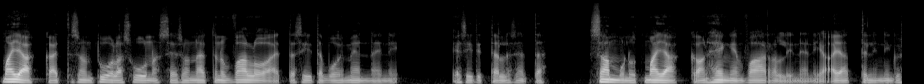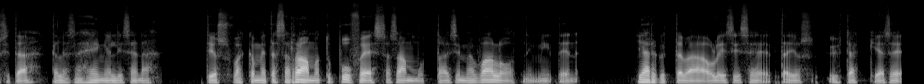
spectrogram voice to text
majakka, että se on tuolla suunnassa ja se on näyttänyt valoa, että siitä voi mennä, niin esitit tällaisen, että sammunut majakka on hengen vaarallinen ja ajattelin niin sitä tällaisena hengellisenä, että jos vaikka me tässä raamattu pufeessa sammuttaisimme valot, niin miten järkyttävää olisi se, että jos yhtäkkiä se,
